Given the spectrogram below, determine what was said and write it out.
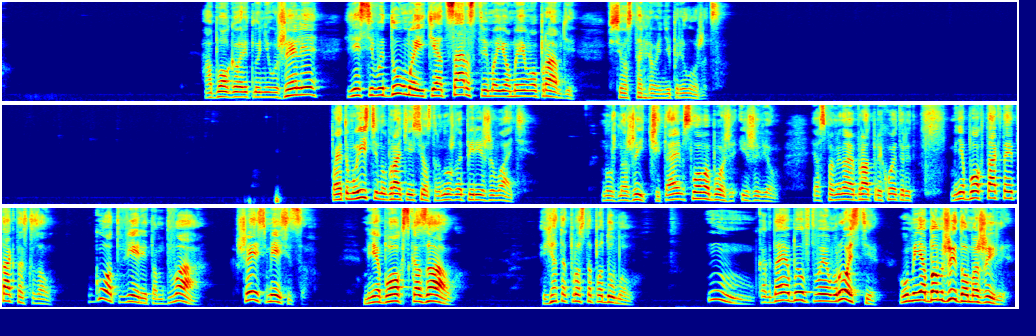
А Бог говорит, ну неужели если вы думаете о царстве моем и его правде, все остальное не приложится. Поэтому истину, братья и сестры, нужно переживать. Нужно жить. Читаем Слово Божье и живем. Я вспоминаю, брат приходит и говорит, мне Бог так-то и так-то сказал. Год верит, там, два, шесть месяцев. Мне Бог сказал. И я так просто подумал, М-м, когда я был в твоем росте, у меня бомжи дома жили.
